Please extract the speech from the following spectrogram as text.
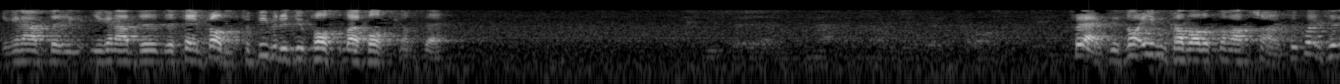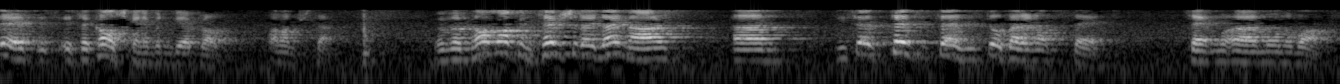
you're going to have the, you're going to have the, the same problem. For people who do Postal by Postal, I'm. Correct. It's not even Kabbalah Samach Shine. So according to this, it's, it's a Kolshkin, it wouldn't be a problem. 100%. When the Kolmok and Tev Shaloi Lomar, he says, Tosfos says it's still better not to say it. Say it uh, more than once.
